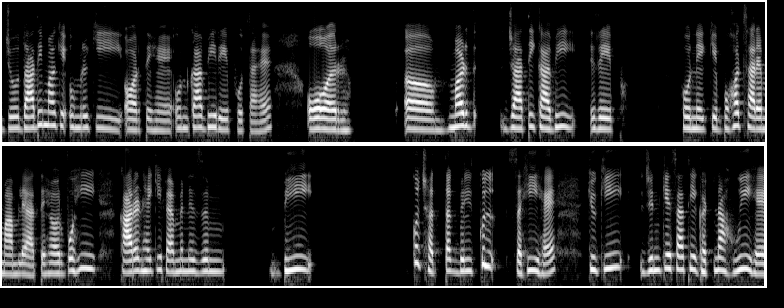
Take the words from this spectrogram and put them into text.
जो दादी माँ की उम्र की औरतें हैं उनका भी रेप होता है। और अ, मर्द जाति का भी रेप होने के बहुत सारे मामले आते हैं और वही कारण है कि फेमिनिज्म भी कुछ हद तक बिल्कुल सही है क्योंकि जिनके साथ ये घटना हुई है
